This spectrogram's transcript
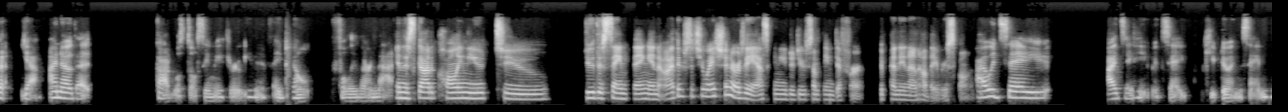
but yeah i know that god will still see me through even if they don't fully learn that. And is god calling you to do the same thing in either situation or is he asking you to do something different depending on how they respond? I would say i'd say he would say keep doing the same.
